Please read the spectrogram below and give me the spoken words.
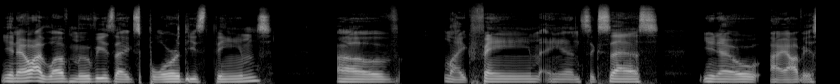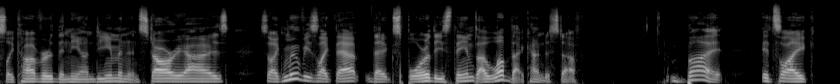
you know? I love movies that explore these themes of like fame and success. You know i obviously covered the neon demon and starry eyes. So like movies like that that explore these themes i love that kind of stuff but it's like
